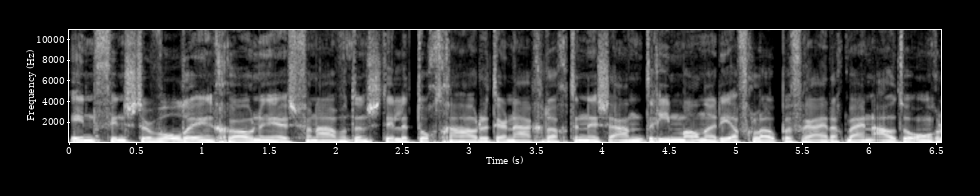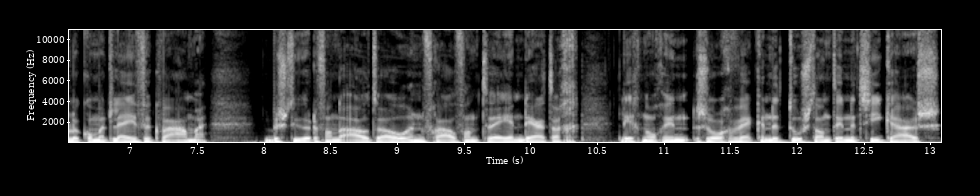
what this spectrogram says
In Finsterwolde in Groningen is vanavond een stille tocht gehouden... ter nagedachtenis aan drie mannen die afgelopen vrijdag bij een auto-ongeluk om het leven kwamen. De bestuurder van de auto, een vrouw van 32, ligt nog in zorgwekkende toestand in het ziekenhuis.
